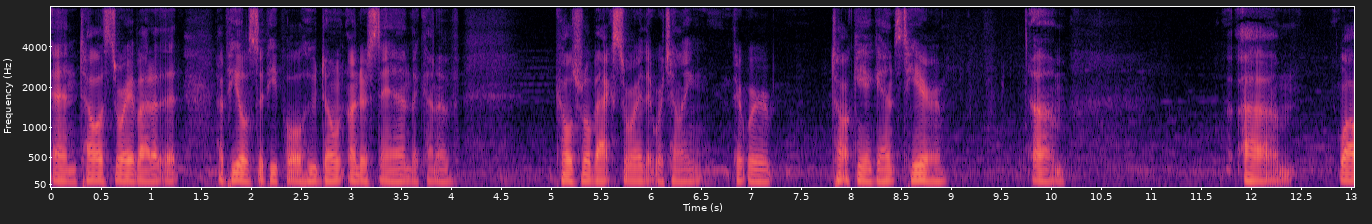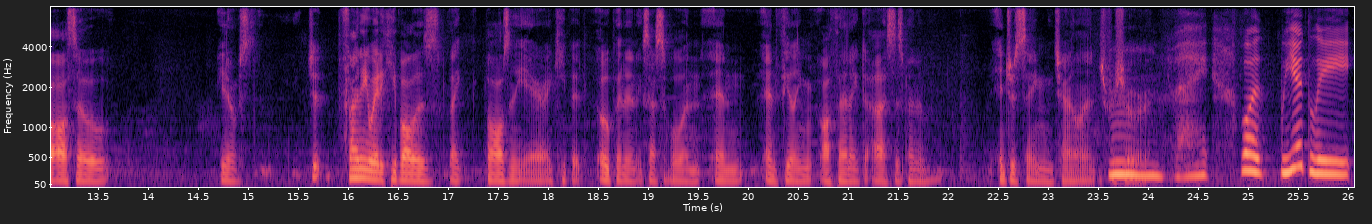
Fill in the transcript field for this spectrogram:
and tell a story about it that appeals to people who don't understand the kind of cultural backstory that we're telling that we're talking against here. Um, um, while also you know, s- j- finding a way to keep all those like balls in the air and keep it open and accessible and and and feeling authentic to us has been an interesting challenge for sure. Mm, right. Well, weirdly,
